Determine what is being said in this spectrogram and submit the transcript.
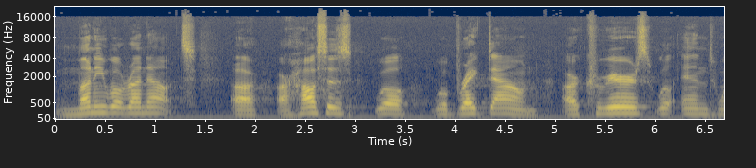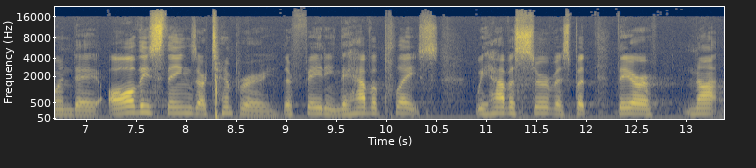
money will run out uh, our houses will, will break down. Our careers will end one day. All these things are temporary, they're fading. They have a place. We have a service, but they are not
